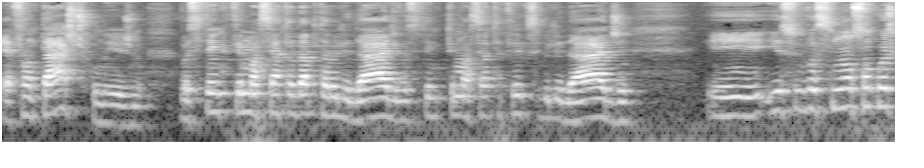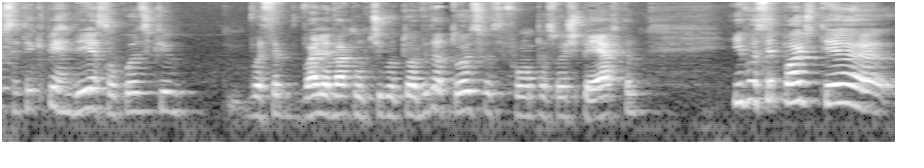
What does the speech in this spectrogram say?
é fantástico mesmo. Você tem que ter uma certa adaptabilidade, você tem que ter uma certa flexibilidade. E isso você, não são coisas que você tem que perder, são coisas que você vai levar contigo a tua vida toda se você for uma pessoa esperta. E você pode ter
